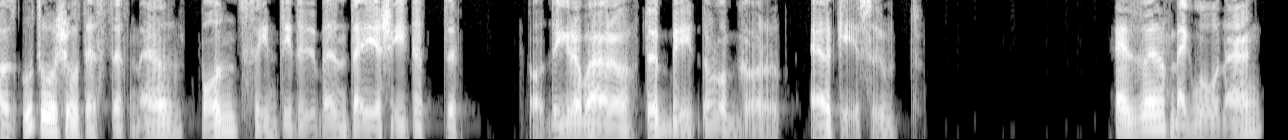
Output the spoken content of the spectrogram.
Az utolsó tesztet Mel pont szintidőben teljesítette. Addigra már a többi dologgal elkészült. Ezzel megvónánk,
